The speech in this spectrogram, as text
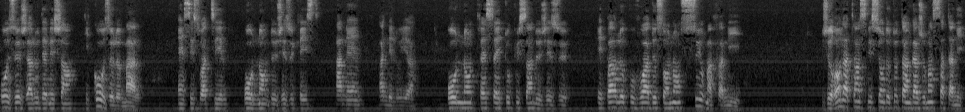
aux yeux jaloux des méchants qui causent le mal. Ainsi soit-il, au nom de Jésus-Christ. Amen. Alléluia. Au nom très saint tout-puissant de Jésus, et par le pouvoir de son nom sur ma famille, je rends la transmission de tout engagement satanique,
